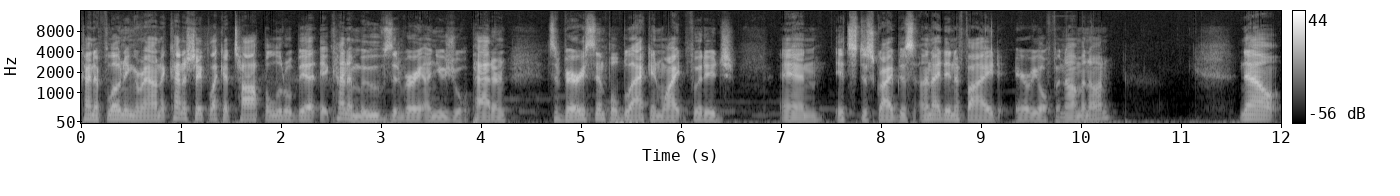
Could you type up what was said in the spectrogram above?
kind of floating around it kind of shaped like a top a little bit it kind of moves in a very unusual pattern it's a very simple black and white footage and it's described as unidentified aerial phenomenon now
